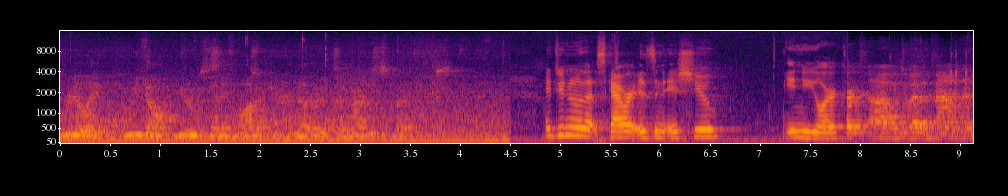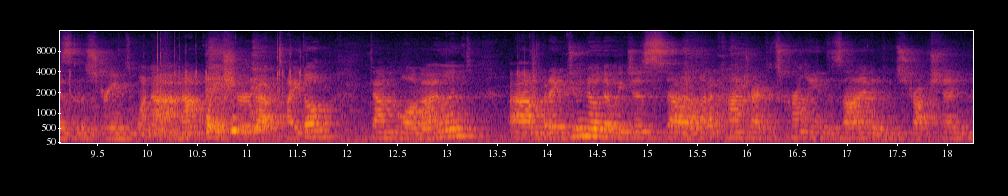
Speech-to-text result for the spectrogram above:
really, we don't use any monitoring other than our inspectors. I do know that scour is an issue in New York. Uh, we do have the mountainous and the streams and whatnot. I'm not quite sure about tidal down in Long Island, um, but I do know that we just uh, let a contract that's currently in design and construction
